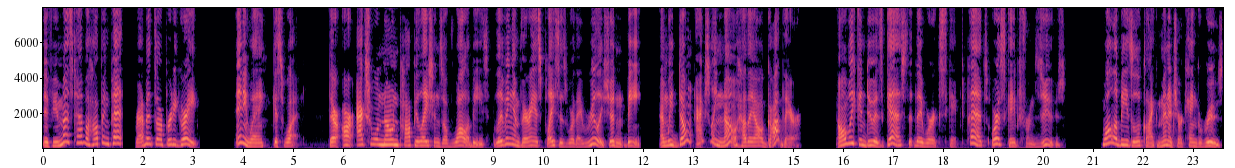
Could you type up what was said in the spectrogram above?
If you must have a hopping pet, rabbits are pretty great. Anyway, guess what? There are actual known populations of wallabies living in various places where they really shouldn't be, and we don't actually know how they all got there. All we can do is guess that they were escaped pets or escaped from zoos. Wallabies look like miniature kangaroos,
